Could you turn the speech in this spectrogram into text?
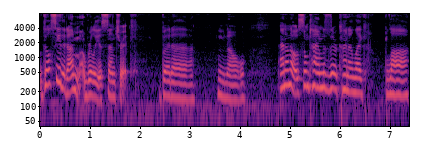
they'll see that i'm really eccentric but uh you know i don't know sometimes they're kind of like blah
